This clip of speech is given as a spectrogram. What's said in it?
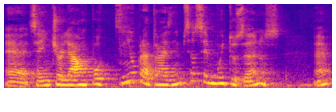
é, se a gente olhar um pouquinho para trás, nem precisa ser muitos anos, né?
